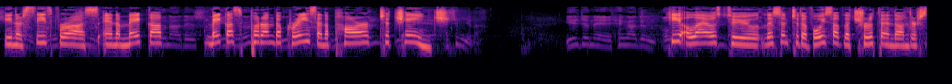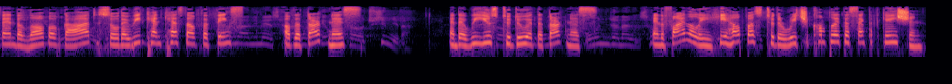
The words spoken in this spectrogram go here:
intercedes for us and make up make us put on the grace and the power to change. He allows to listen to the voice of the truth and understand the love of God so that we can cast off the things of the darkness and that we used to do at the darkness. And finally, He helped us to the reach complete sanctification.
